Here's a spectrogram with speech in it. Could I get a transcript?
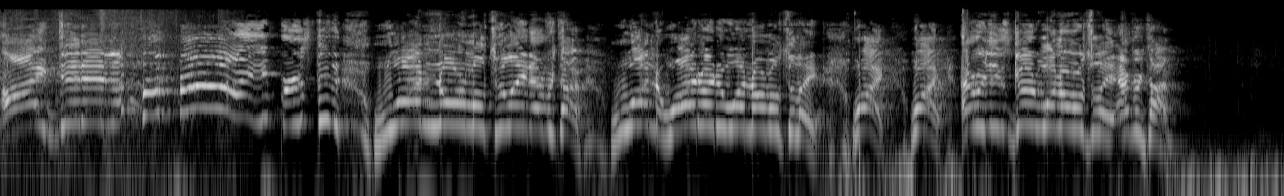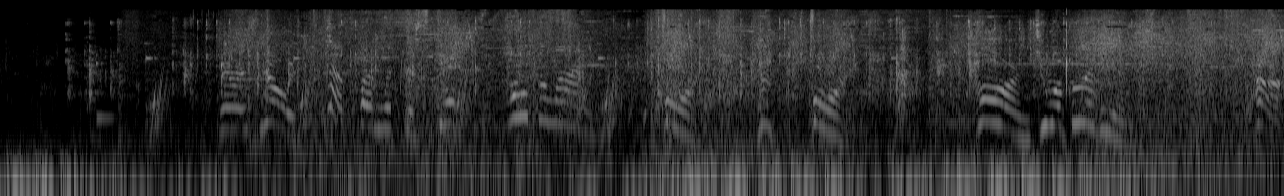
I did it! I bursted one normal too late every time. One. Why do I do one normal too late? Why? Why? Everything's good. One normal too late every time. To oblivion. Ha,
